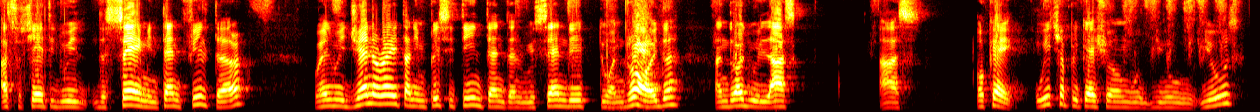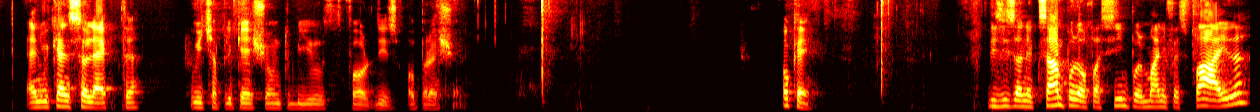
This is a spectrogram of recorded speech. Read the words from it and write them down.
associated with the same intent filter, when we generate an implicit intent and we send it to Android, Android will ask us, okay, which application would you use? And we can select which application to be used for this operation. Okay. This is an example of a simple manifest file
